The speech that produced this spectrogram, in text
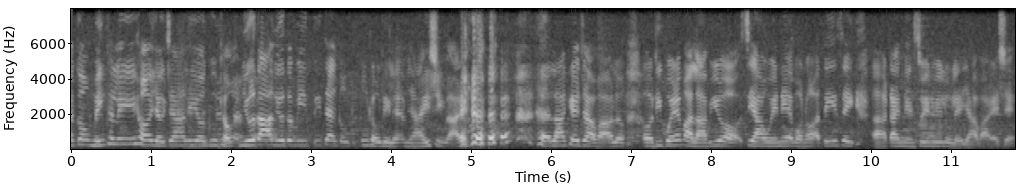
အကုန် main ကလေးရောယောက်ျားလေးရောကုထုံအမျိုးသားအမျိုးသမီးတီးတန့်ကုကုထုံတွေလည်းအများကြီးရှိပါတယ်။လာခဲ့ကြပါလို့ဟိုဒီပွဲထဲမှာလာပြီးတော့ဆရာဝန်နဲ့ပေါ့နော်အသေးစိတ်အာတိုင်ပင်ဆွေးနွေးလို့လည်းရပါတယ်ရှင့်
